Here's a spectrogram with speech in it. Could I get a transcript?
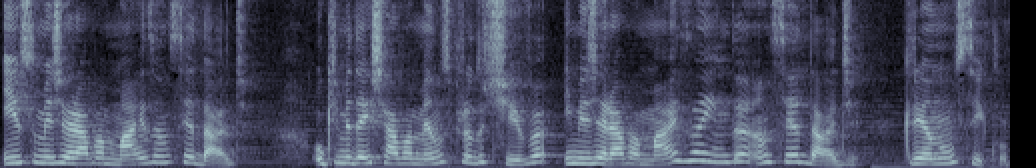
Isso me gerava mais ansiedade, o que me deixava menos produtiva e me gerava mais ainda ansiedade, criando um ciclo.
